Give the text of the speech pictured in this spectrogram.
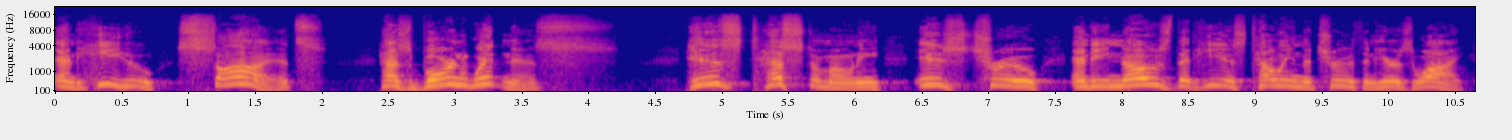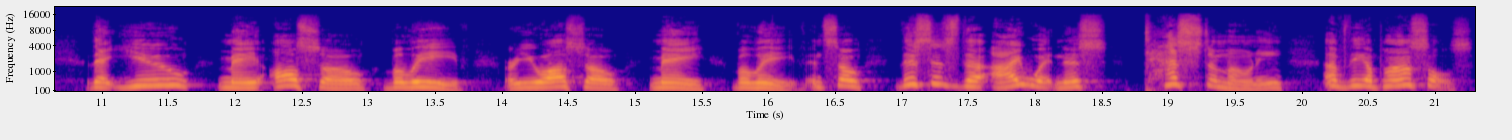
And he who saw it has borne witness. His testimony is true, and he knows that he is telling the truth. And here's why that you may also believe, or you also may believe. And so, this is the eyewitness testimony of the apostles.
